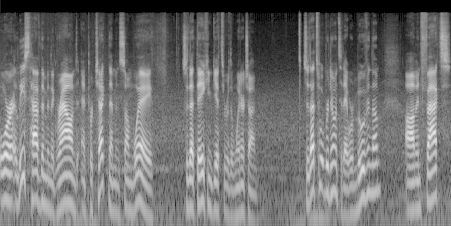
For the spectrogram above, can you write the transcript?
or at least have them in the ground and protect them in some way so that they can get through the wintertime. So that's what we're doing today. We're moving them. Um, in fact,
